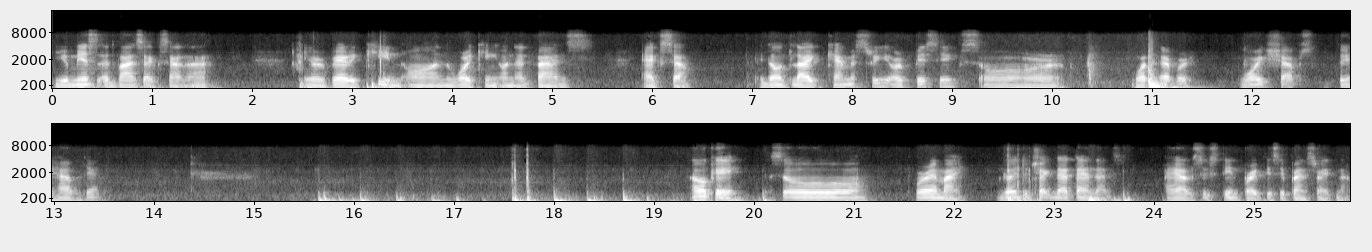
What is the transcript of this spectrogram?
you miss advanced Excel, huh? You're very keen on working on advanced Excel. You don't like chemistry or physics or whatever workshops do you have there? Okay, so where am I? I'm going to check the attendance. I have 16 participants right now.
